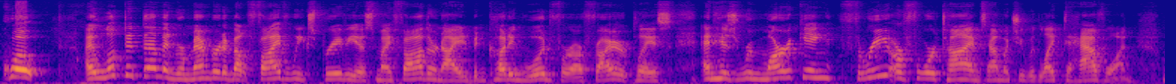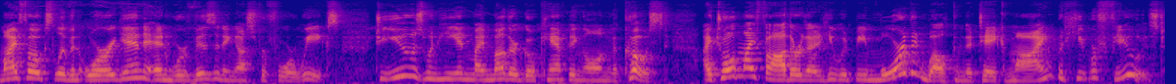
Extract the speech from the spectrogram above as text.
Quote, I looked at them and remembered about five weeks previous, my father and I had been cutting wood for our fireplace, and his remarking three or four times how much he would like to have one. My folks live in Oregon and were visiting us for four weeks to use when he and my mother go camping along the coast. I told my father that he would be more than welcome to take mine, but he refused.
